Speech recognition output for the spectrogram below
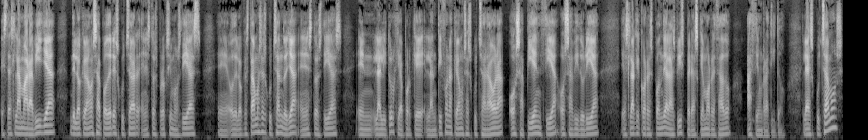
esta es la maravilla de lo que vamos a poder escuchar en estos próximos días, eh, o de lo que estamos escuchando ya en estos días en la liturgia, porque la antífona que vamos a escuchar ahora, o sapiencia, o sabiduría, es la que corresponde a las vísperas que hemos rezado hace un ratito. La escuchamos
